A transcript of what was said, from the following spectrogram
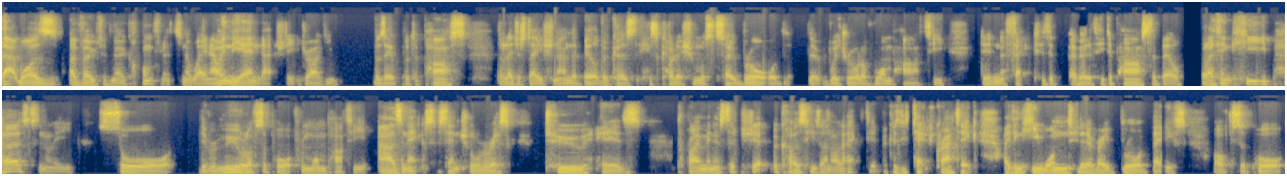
That was a vote of no confidence in a way. Now, in the end, actually, Draghi was able to pass the legislation and the bill because his coalition was so broad that the withdrawal of one party didn't affect his ability to pass the bill. But I think he personally saw the removal of support from one party as an existential risk to his prime ministership because he's unelected, because he's technocratic. I think he wanted a very broad base of support.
